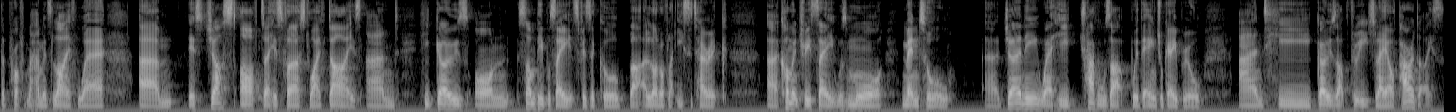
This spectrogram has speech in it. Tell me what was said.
the Prophet Muhammad's life where um, it's just after his first wife dies, and he goes on. Some people say it's physical, but a lot of like esoteric uh, commentaries say it was more mental uh, journey where he travels up with the angel Gabriel, and he goes up through each layer of paradise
